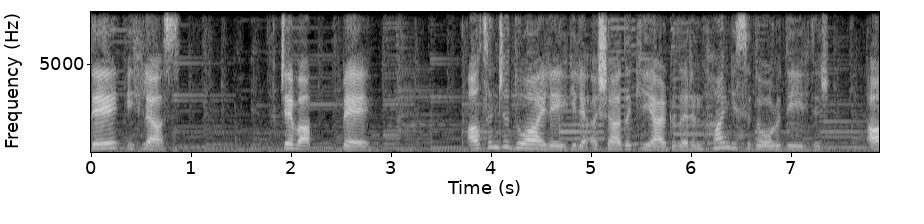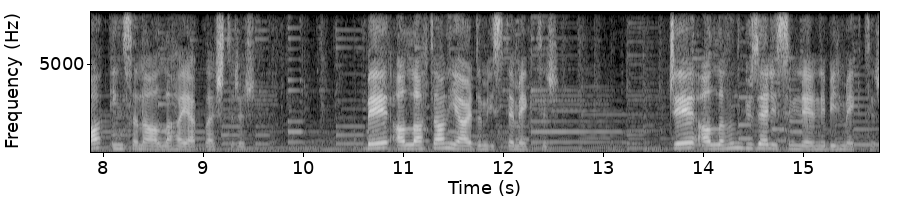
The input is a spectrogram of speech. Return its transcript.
D. İhlas Cevap B. Altıncı dua ile ilgili aşağıdaki yargıların hangisi doğru değildir? A. İnsanı Allah'a yaklaştırır. B. Allah'tan yardım istemektir. C. Allah'ın güzel isimlerini bilmektir.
